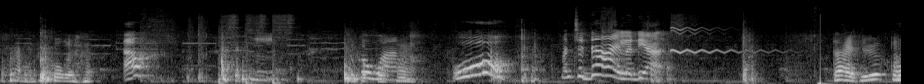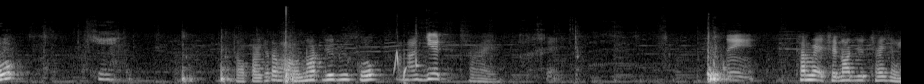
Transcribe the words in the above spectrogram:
สภาพเหมือนพี่กุ๊กเลยเอ้า นี่ก็วางโอ้ มันจะได้เหรอเดียได้สิพี่กุ๊กโอเคต่อไปก็ต้องเอาน็อตยึดพี่กุ๊กมายึดใช่ โอเคนี่ ถ้าไม่ใช้น็อตยึดใช้อย่าง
